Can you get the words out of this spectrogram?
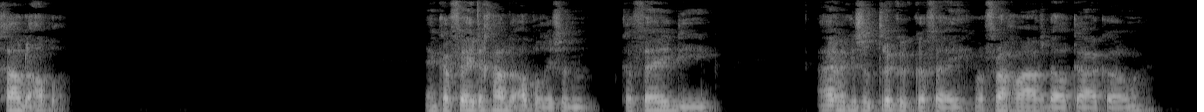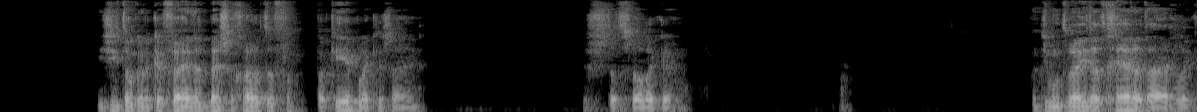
Gouden Appel. En Café de Gouden Appel is een café die eigenlijk is een truckercafé waar vrachtwagens bij elkaar komen. Je ziet ook in een café dat best wel grote parkeerplekken zijn. Dus dat is wel lekker. Want je moet weten dat Gerrit eigenlijk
